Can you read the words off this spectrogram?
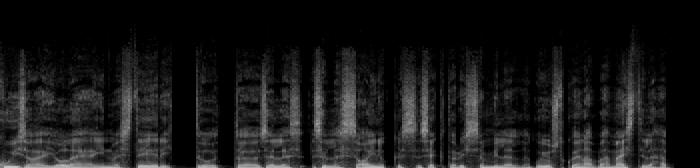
kui sa ei ole investeeritud valitud äh, selles, sellesse ainukesse sektorisse, millel nagu justkui enam-vähem hästi läheb.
